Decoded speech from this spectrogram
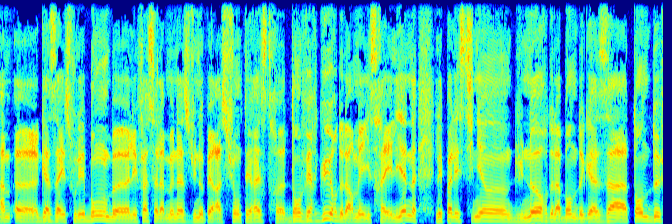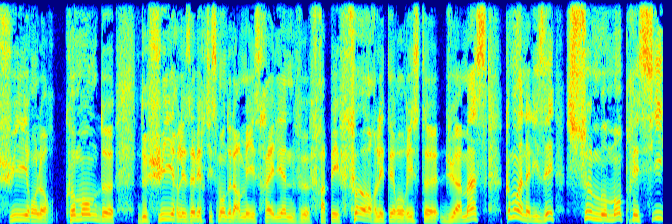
Euh, Gaza est sous les bombes. Elle est face à la menace d'une opération terrestre d'envergure de l'armée israélienne. Les Palestiniens du nord de la bande de Gaza tentent de fuir. Leur commande de, fuir. Les avertissements de l'armée israélienne veut frapper fort les terroristes du Hamas. Comment analyser ce moment précis,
